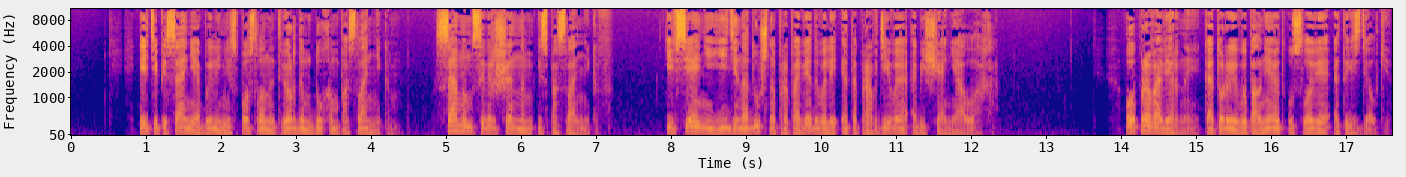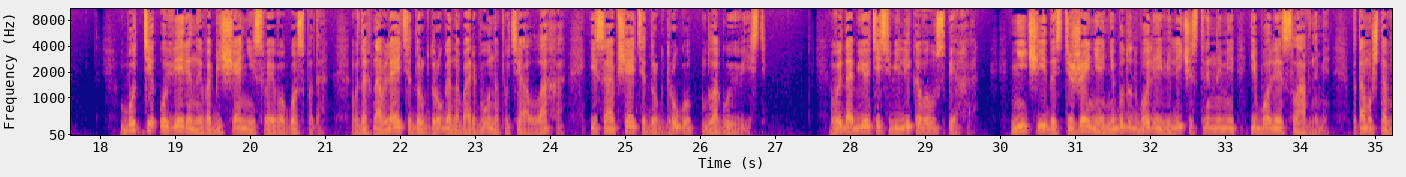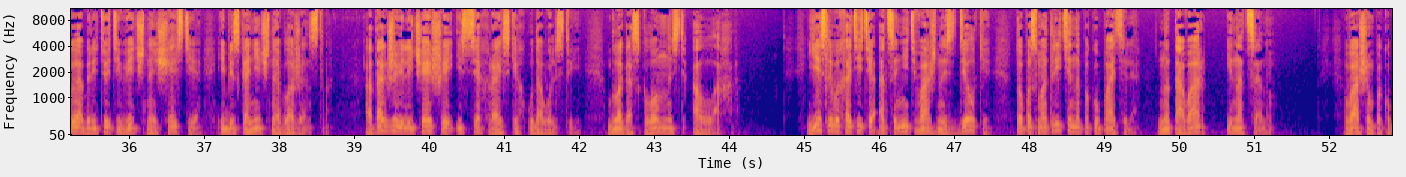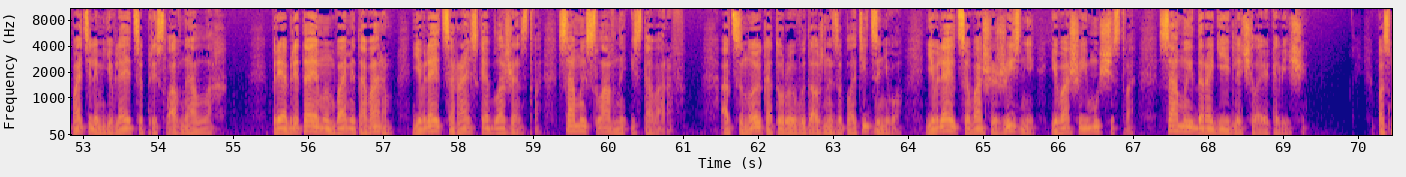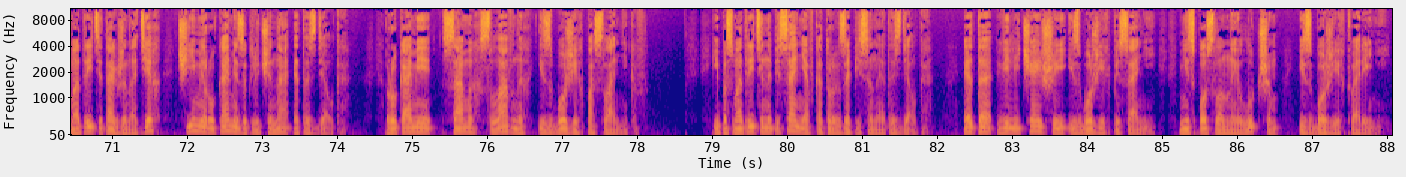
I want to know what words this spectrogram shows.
Эти писания были неспосланы твердым духом посланникам, самым совершенным из посланников. И все они единодушно проповедовали это правдивое обещание Аллаха. О правоверные, которые выполняют условия этой сделки! Будьте уверены в обещании своего Господа, вдохновляйте друг друга на борьбу на пути Аллаха и сообщайте друг другу благую весть. Вы добьетесь великого успеха, ничьи достижения не будут более величественными и более славными, потому что вы обретете вечное счастье и бесконечное блаженство, а также величайшее из всех райских удовольствий – благосклонность Аллаха. Если вы хотите оценить важность сделки, то посмотрите на покупателя, на товар и на цену. Вашим покупателем является преславный Аллах. Приобретаемым вами товаром является райское блаженство, самый славный из товаров. А ценой, которую вы должны заплатить за него, являются ваши жизни и ваше имущество, самые дорогие для человека вещи. Посмотрите также на тех, чьими руками заключена эта сделка. руками самых славных из Божьих посланников. И посмотрите на писания, в которых записана эта сделка. Это величайшие из Божьих писаний, неспосланные лучшим из Божьих творений.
